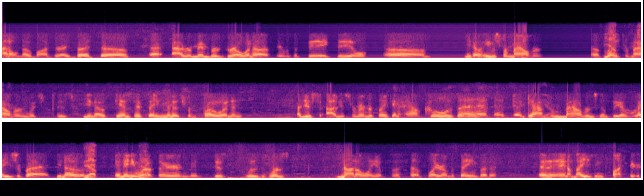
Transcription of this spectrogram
I don't know Madre, but uh I- I remember growing up. It was a big deal. Um, you know, he was from Malvern. Uh, played Yep, for Malvern, which is you know ten fifteen minutes from Poyen, and I just I just remember thinking, how cool is that? A, a guy Yeah. from Malvern's going to be a Razorback, you know? Yep. And then he went Yep. up there and it just was was not only a, a player on the team, but a, an, an amazing player,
